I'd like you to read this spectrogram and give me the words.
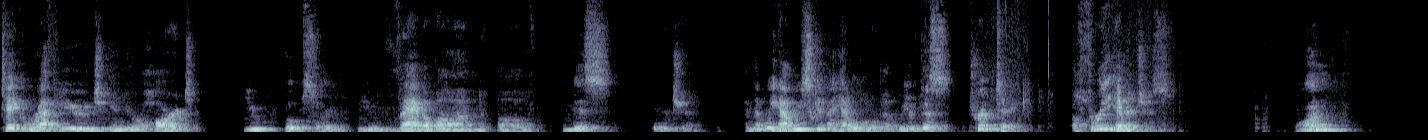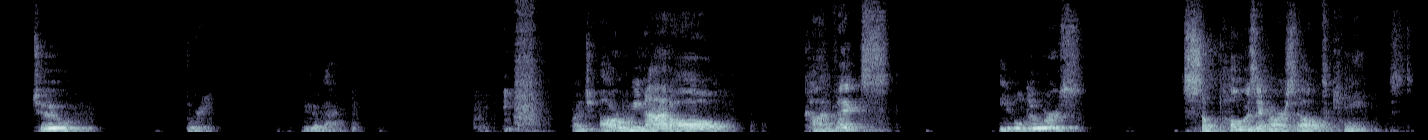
Take refuge in your heart, you, oops, sorry, you vagabond of misfortune. And then we have, we skip ahead a little bit. We have this triptych of three images. One, two, three. We go back. French, are we not all convicts, evildoers, supposing ourselves kings?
